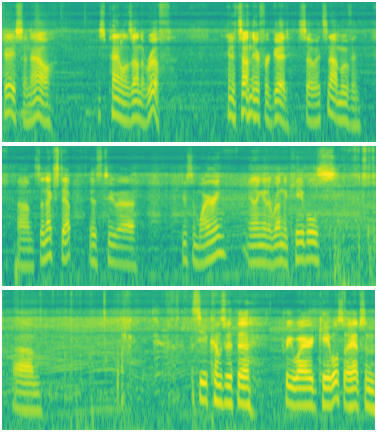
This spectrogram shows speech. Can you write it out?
Okay, so now this panel is on the roof and it's on there for good, so it's not moving. Um, so next step is to uh, do some wiring and I'm going to run the cables. Um, see it comes with a pre-wired cable, so I have some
